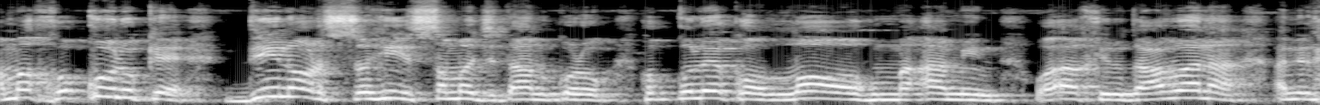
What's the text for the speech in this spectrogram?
আমাক সকলোকে দিনৰ চহী সমজ দান কৰক। সকলোৱে কওঁ আল্লাহুম্মা আমিন আখিৰু দাৱানা আনিল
